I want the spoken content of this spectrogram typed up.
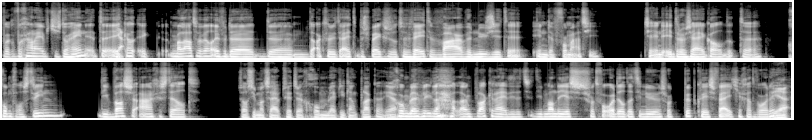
eh, we gaan eventjes doorheen. Het, eh, ja. ik, ik, maar laten we wel even de, de, de actualiteiten bespreken, zodat we weten waar we nu zitten in de formatie. In de intro zei ik al dat uh, Gom van Strien, die was aangesteld Zoals iemand zei op Twitter, Gom bleef niet lang plakken. Ja. Gom bleef niet lang, plakken. Nee, die, die, man die is soort veroordeeld dat hij nu een soort pubquiz feitje gaat worden. Ja.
